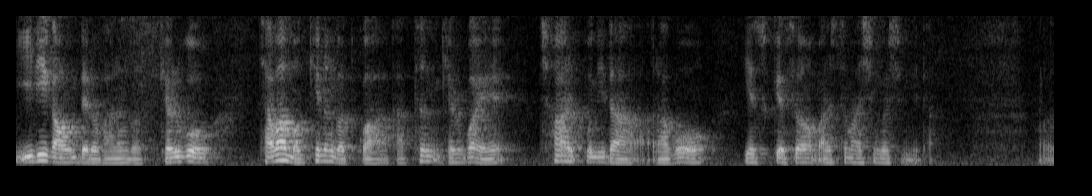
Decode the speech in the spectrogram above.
이리 가운데로 가는 것, 결국 잡아먹히는 것과 같은 결과에 처할 뿐이다라고 예수께서 말씀하신 것입니다. 어,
